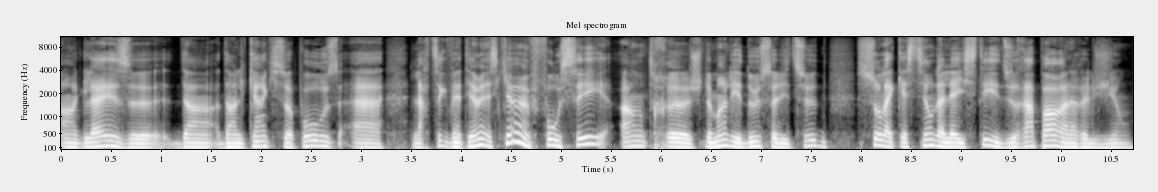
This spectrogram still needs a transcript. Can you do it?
anglaises euh, dans, dans le camp qui s'opposent à l'article 21. Est-ce qu'il y a un fossé entre euh, justement les deux solitudes sur la question de la laïcité et du rapport à la religion?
